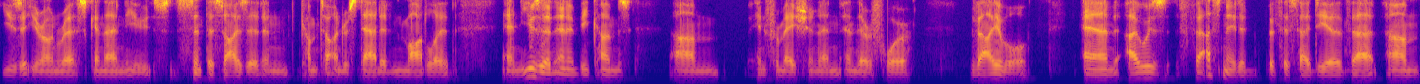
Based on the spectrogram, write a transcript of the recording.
use at your own risk, and then you synthesize it and come to understand it and model it and use it, and it becomes um, information and, and therefore valuable. And I was fascinated with this idea that um,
